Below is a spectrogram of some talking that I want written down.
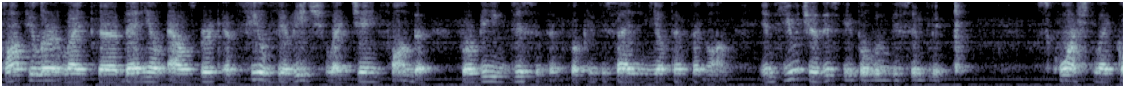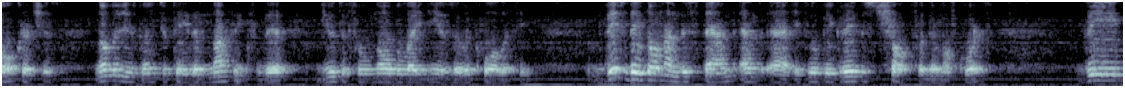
popular like uh, Daniel Ellsberg and filthy rich like Jane Fonda for being dissident, for criticizing your Pentagon. In future, these people will be simply squashed like cockroaches. Nobody is going to pay them nothing for their beautiful, noble ideas of equality. This they don't understand, and uh, it will be greatest shock for them, of course. The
